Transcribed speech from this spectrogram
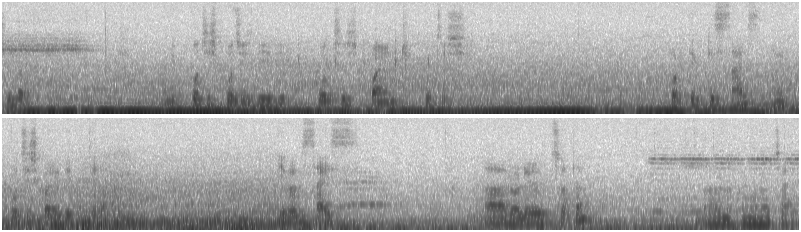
ছিল। পঁচিশ পঁচিশ দিয়ে দিই, পঁচিশ পয়েন্ট পঁচিশ। প্রত্যেকটি সাইজ আমি পঁচিশ করে দিলাম। এভাবে সাইজ রোলের উচ্চতা বাড়ানো, কমানো যায়।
